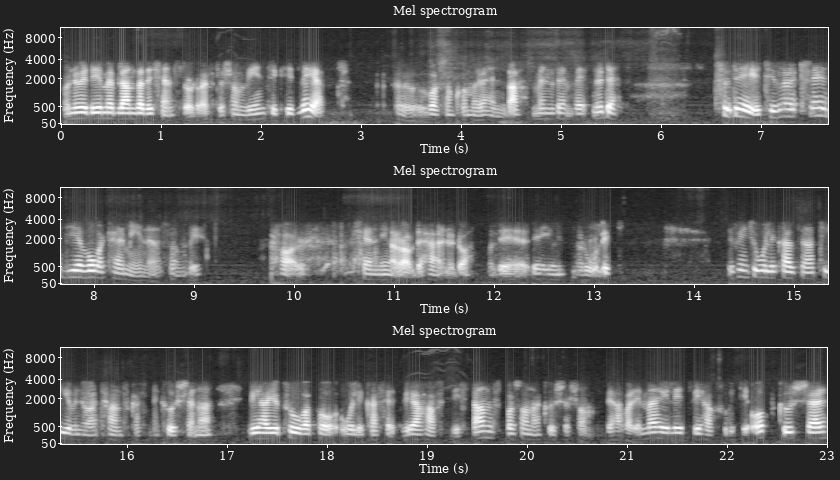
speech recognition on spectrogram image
Och nu är det med blandade känslor då eftersom vi inte riktigt vet uh, vad som kommer att hända. Men vem vet nu det? Så det är ju tyvärr tredje vårterminen som vi har känningar av det här nu då. Och det, det är ju inte roligt. Det finns ju olika alternativ nu att handskas med kurserna. Vi har ju provat på olika sätt. Vi har haft distans på sådana kurser som det har varit möjligt. Vi har skjutit upp kurser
